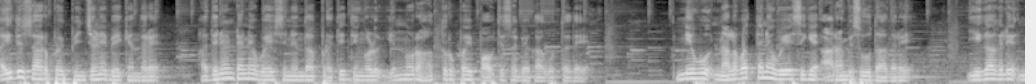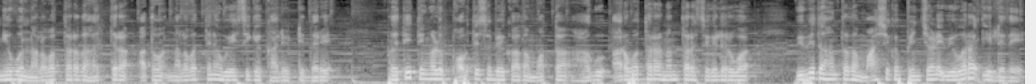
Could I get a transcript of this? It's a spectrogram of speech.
ಐದು ಸಾವಿರ ರೂಪಾಯಿ ಪಿಂಚಣಿ ಬೇಕೆಂದರೆ ಹದಿನೆಂಟನೇ ವಯಸ್ಸಿನಿಂದ ಪ್ರತಿ ತಿಂಗಳು ಇನ್ನೂರ ಹತ್ತು ರೂಪಾಯಿ ಪಾವತಿಸಬೇಕಾಗುತ್ತದೆ. ನೀವು ನಲವತ್ತನೇ ವಯಸ್ಸಿಗೆ ಆರಂಭಿಸುವುದಾದರೆ ಈಗಾಗಲೇ ನೀವು ನಲವತ್ತರದ ಹತ್ತಿರ ಅಥವಾ ನಲವತ್ತನೇ ವಯಸ್ಸಿಗೆ ಕಾಲಿಟ್ಟಿದ್ದರೆ ಪ್ರತಿ ತಿಂಗಳು ಪಾವತಿಸಬೇಕಾದ ಮೊತ್ತ ಹಾಗೂ ಅರವತ್ತರ ನಂತರ ಸಿಗಲಿರುವ ವಿವಿಧ ಹಂತದ ಮಾಸಿಕ ಪಿಂಚಣಿ ವಿವರ ಇಲ್ಲಿದೆ.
